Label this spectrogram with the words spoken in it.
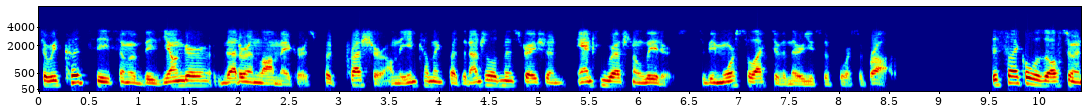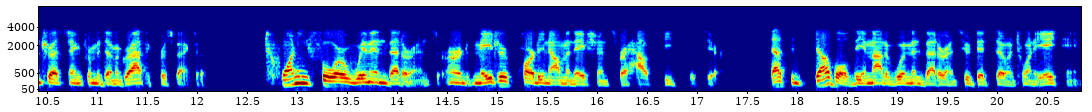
So we could see some of these younger veteran lawmakers put pressure on the incoming presidential administration and congressional leaders to be more selective in their use of force abroad. This cycle was also interesting from a demographic perspective. 24 women veterans earned major party nominations for House seats this year. That's double the amount of women veterans who did so in 2018.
